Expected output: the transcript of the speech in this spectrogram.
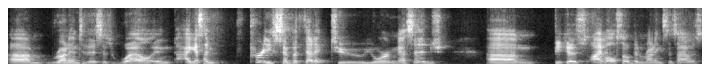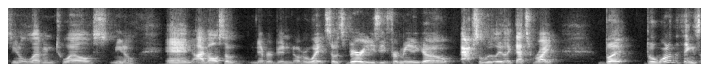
um, run into this as well, and I guess I'm pretty sympathetic to your message um, because I've also been running since I was, you know, 11, 12, you know, and I've also never been overweight. So it's very easy for me to go, absolutely, like that's right. But but one of the things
